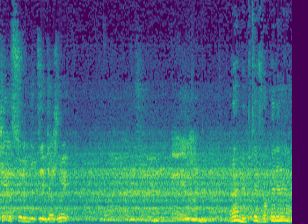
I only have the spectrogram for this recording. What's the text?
Quelle solidité, bien joué. Ouais, mais putain, je vois pas derrière.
